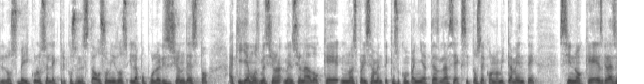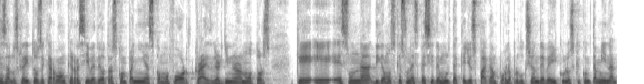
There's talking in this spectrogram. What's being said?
los vehículos eléctricos en Estados Unidos y la popularización de esto. Aquí ya hemos mencionado que no es precisamente que su compañía Tesla sea exitosa económicamente, sino que es gracias a los créditos de carbón que recibe de otras compañías como Ford, Chrysler, General Motors, que eh, es una, digamos que es una especie de multa que ellos pagan por la producción de vehículos que contaminan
